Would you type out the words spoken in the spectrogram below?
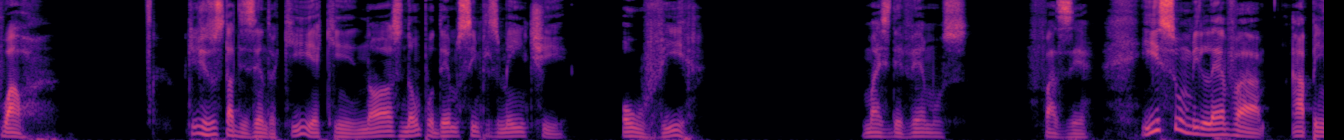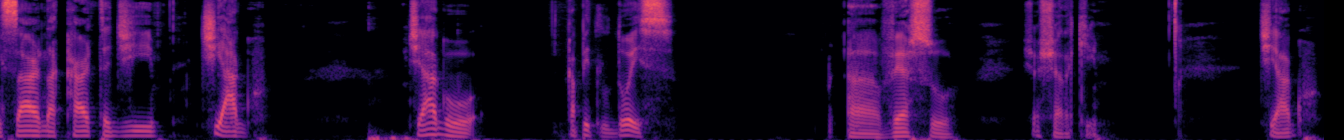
Uau! O que Jesus está dizendo aqui é que nós não podemos simplesmente ouvir mas devemos fazer. Isso me leva a pensar na carta de Tiago. Tiago, capítulo 2, uh, ah, verso. Deixa eu achar aqui. Tiago.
